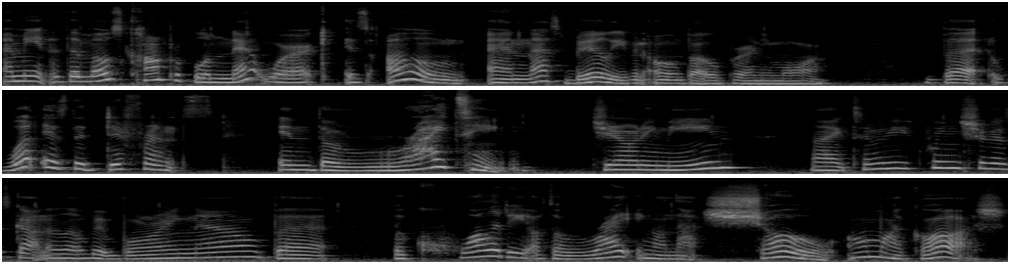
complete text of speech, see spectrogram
I mean, the most comparable network is OWN, and that's barely even owned by Oprah anymore. But what is the difference in the writing? Do you know what I mean? Like, to me, Queen Sugar's gotten a little bit boring now, but the quality of the writing on that show, oh my gosh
